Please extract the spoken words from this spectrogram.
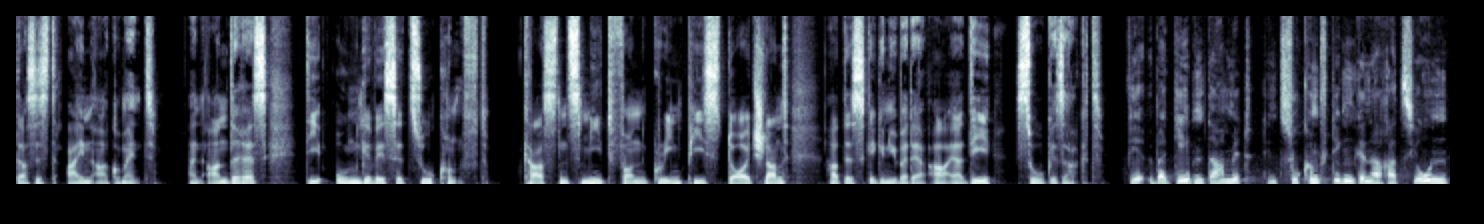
Das ist ein Argument. Ein anderes, die ungewisse Zukunft. Carsten Smith von Greenpeace Deutschland hat es gegenüber der ARD so gesagt. Wir übergeben damit den zukünftigen Generationen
